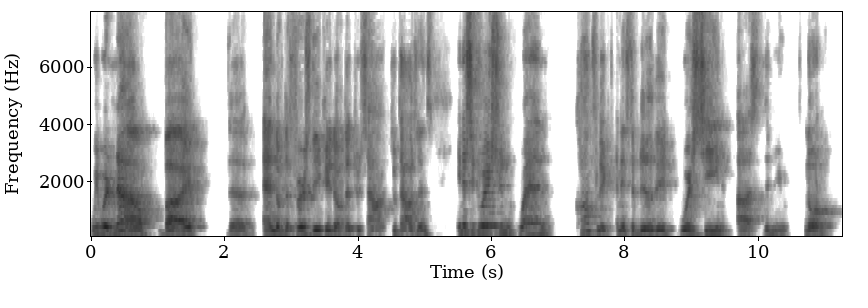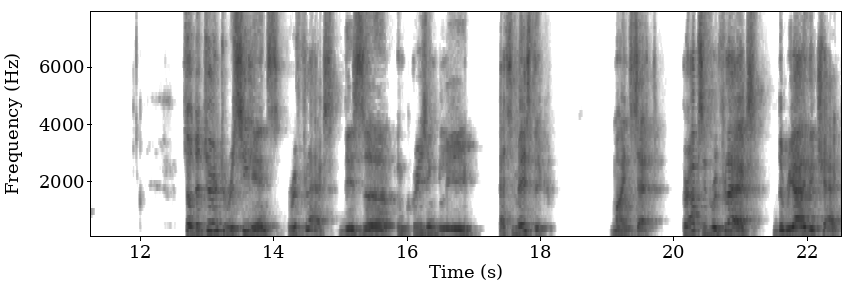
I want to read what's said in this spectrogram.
We were now, by the end of the first decade of the 2000s, in a situation when conflict and instability were seen as the new normal. So the turn to resilience reflects this uh, increasingly pessimistic mindset. Perhaps it reflects the reality check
